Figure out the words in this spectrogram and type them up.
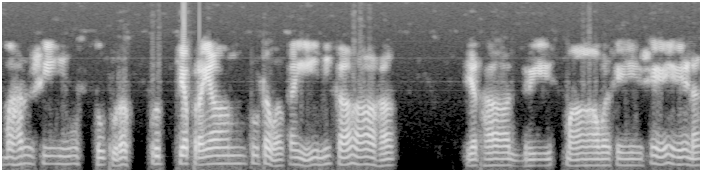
महर्षींस्तु पुरस्कृत्य प्रयान्तु तव सैनिकाः। यथा ग्रीष्मावशेषेण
